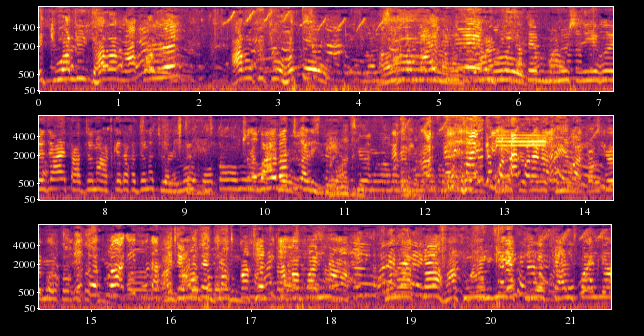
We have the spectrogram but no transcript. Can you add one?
এই চুয়াল্লিশ ধারা না করলে আরও কিছু হতো। যাতে মানুষ ইয়ে হয়ে যায় তার জন্য আটকে রাখার জন্য চুয়াল্লিশটা শুধু বারবার চুয়াল্লিশ দিয়ে আমাদের টাকা পাই না কোনো একটা হাঁস মুরগি এক কিলো চাল পাই না।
